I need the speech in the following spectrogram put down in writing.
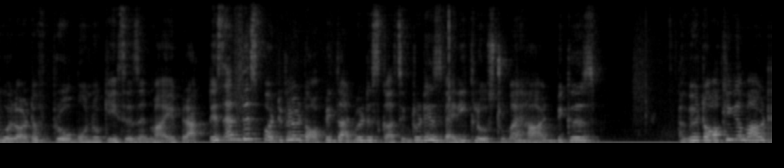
do a lot of pro bono cases in my practice. And this particular topic that we're discussing today is very close to my heart because we're talking about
